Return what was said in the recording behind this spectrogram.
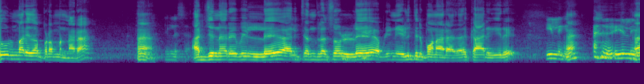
தூள் மாதிரி ஏதாவது படம் பண்ணாரா? இல்ல சார். அர்ஜுனர் வில்லு ஹரிச்சந்திர சொல்லு அப்படின்னு இழுத்துட்டு போனாரா? அதாவது காரு கீரு? இல்லைங்க. இல்லைங்க.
